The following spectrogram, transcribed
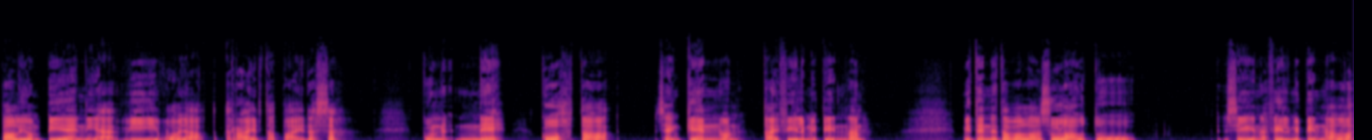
paljon pieniä viivoja raitapaidassa, kun ne kohtaa sen kennon tai filmipinnan, miten ne tavallaan sulautuu siinä filmipinnalla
